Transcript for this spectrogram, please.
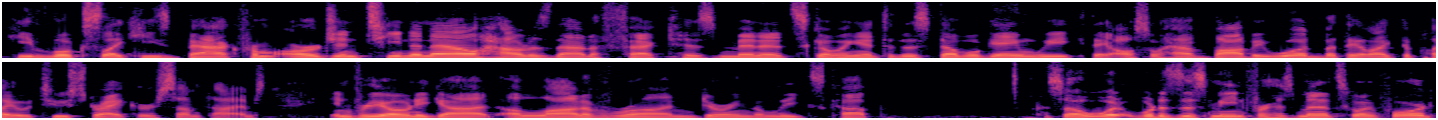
He looks like he's back from Argentina now. How does that affect his minutes going into this double game week? They also have Bobby Wood, but they like to play with two strikers sometimes. And Vrioni got a lot of run during the Leagues Cup. So what what does this mean for his minutes going forward?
